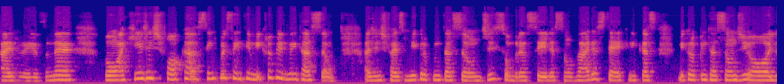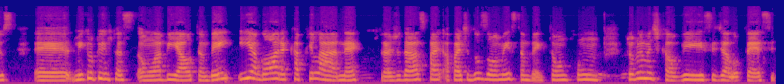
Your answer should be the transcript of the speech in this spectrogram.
Faz mesmo, né? Bom, aqui a gente foca 100% em micropigmentação. A gente faz micropigmentação de sobrancelha, são várias técnicas, micropigmentação de olhos, é, micropigmentação labial também, e agora capilar, né? Para ajudar a parte dos homens também que estão com problema de calvície, de alopecia.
